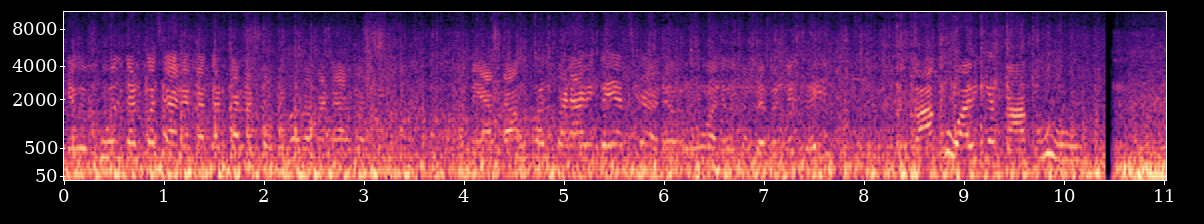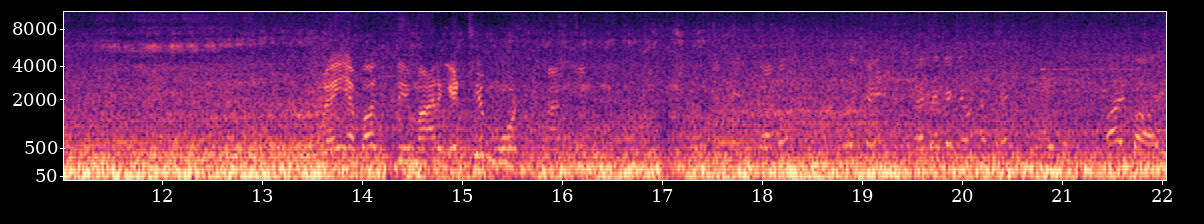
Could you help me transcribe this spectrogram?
કે ફૂલ તડકો છે અને અમે તડકાના શોપિંગ કરવા માટે આવેલા અને પણ આવી ગયા છે અને હું અને ઉત્તમભાઈ બંને જઈ કાકુ આવી ગયા, કાકુ. અહીંયા બધી માર્કેટ છે, મોટી માર્કેટ. બાય બાય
